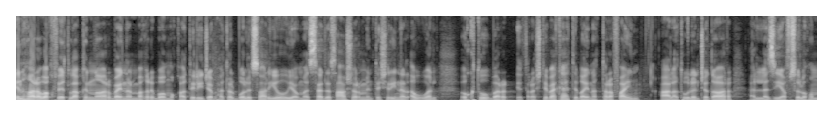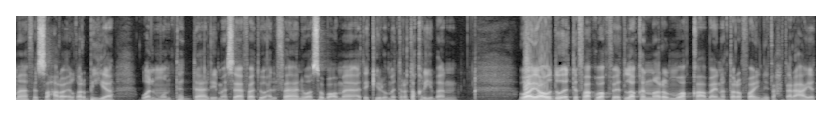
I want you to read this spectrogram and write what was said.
انهار وقف إطلاق النار بين المغرب ومقاتلي جبهة البوليساريو يوم السادس عشر من تشرين الأول أكتوبر إثر اشتباكات بين الطرفين على طول الجدار الذي يفصلهما في الصحراء الغربية والممتدة لمسافة 2700 كيلومتر تقريبا. ويعود اتفاق وقف إطلاق النار الموقع بين الطرفين تحت رعاية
